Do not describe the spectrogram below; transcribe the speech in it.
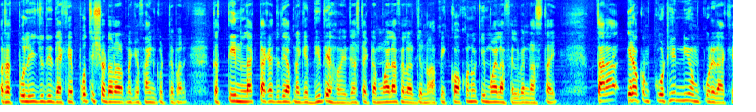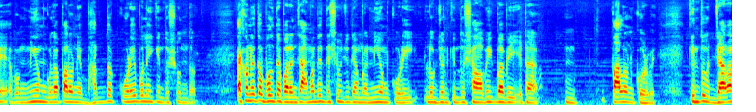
অর্থাৎ পুলিশ যদি দেখে পঁচিশশো ডলার আপনাকে ফাইন করতে পারে, তা তিন লাখ টাকা যদি আপনাকে দিতে হয় জাস্ট একটা ময়লা ফেলার জন্য, আপনি কখনো কি ময়লা ফেলবেন রাস্তায়? তারা এরকম কঠিন নিয়ম করে রাখে এবং নিয়মগুলো পালনে বাধ্য করে বলেই কিন্তু সুন্দর। এখন হয়তো বলতে পারেন যে আমাদের দেশেও যদি আমরা নিয়ম করি, লোকজন কিন্তু স্বাভাবিকভাবেই এটা পালন করবে। কিন্তু যারা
